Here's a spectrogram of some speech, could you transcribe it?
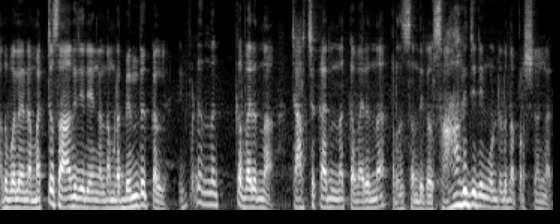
അതുപോലെ തന്നെ മറ്റു സാഹചര്യങ്ങൾ നമ്മുടെ ബന്ധുക്കൾ ഇവിടെ നിന്നൊക്കെ വരുന്ന ചർച്ചക്കാരിൽ നിന്നൊക്കെ വരുന്ന പ്രതിസന്ധികൾ സാഹചര്യം കൊണ്ടിടുന്ന പ്രശ്നങ്ങൾ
